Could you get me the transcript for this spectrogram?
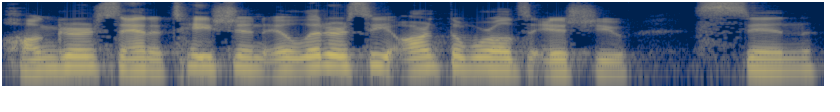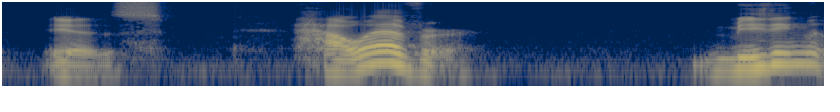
Hunger, sanitation, illiteracy aren't the world's issue. Sin is. However, meeting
